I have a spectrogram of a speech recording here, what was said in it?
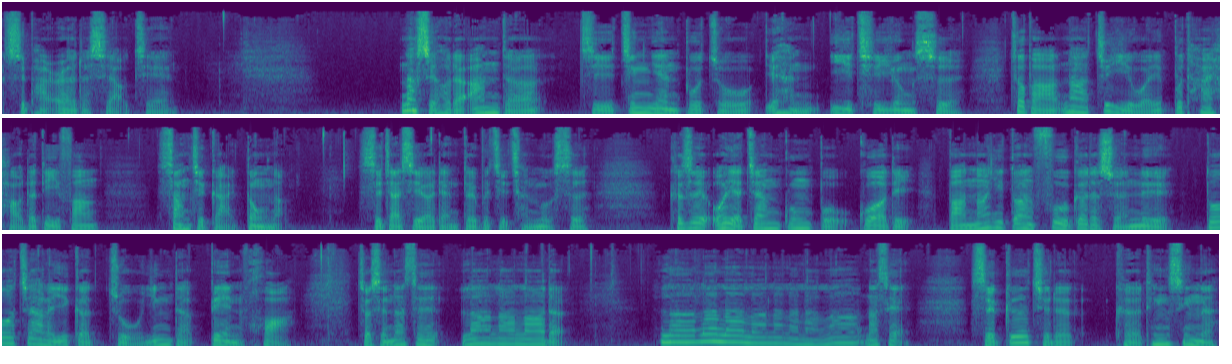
四拍二的小节。那时候的安德既经验不足，也很意气用事，就把那自以为不太好的地方上去改动了，实在是有点对不起陈牧师。可是我也将功补过的，把那一段副歌的旋律多加了一个主音的变化，就是那些啦啦啦的，啦啦啦啦啦啦啦啦那些，使歌曲的可听性呢，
